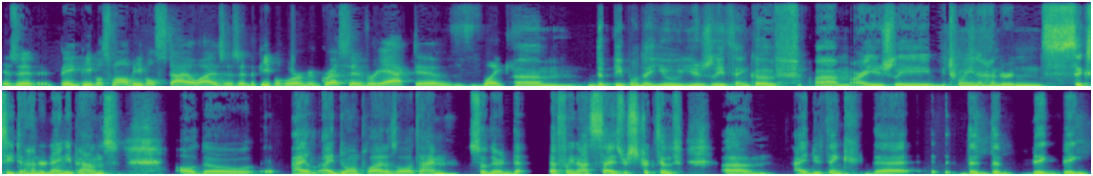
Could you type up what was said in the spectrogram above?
Is it big people, small people, style wise? Is it the people who are aggressive, reactive? Like um, the people that you usually think of um, are usually between 160 to 190 pounds. Although I, I do omoplatas all the time, so they're definitely not size restrictive. Um, I do think that the the big big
